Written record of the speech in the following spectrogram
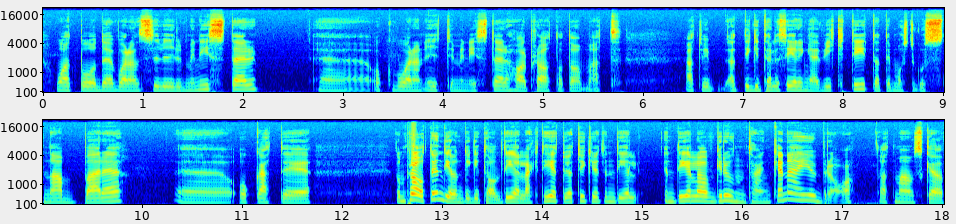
Och att både våran civilminister eh, och våran IT-minister har pratat om att, att, vi, att digitalisering är viktigt, att det måste gå snabbare eh, och att det, de pratar en del om digital delaktighet. Och jag tycker att en del, en del av grundtankarna är ju bra. Att man ska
